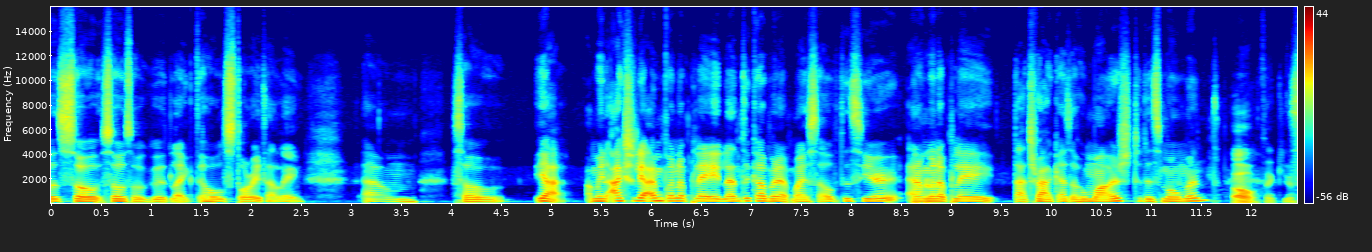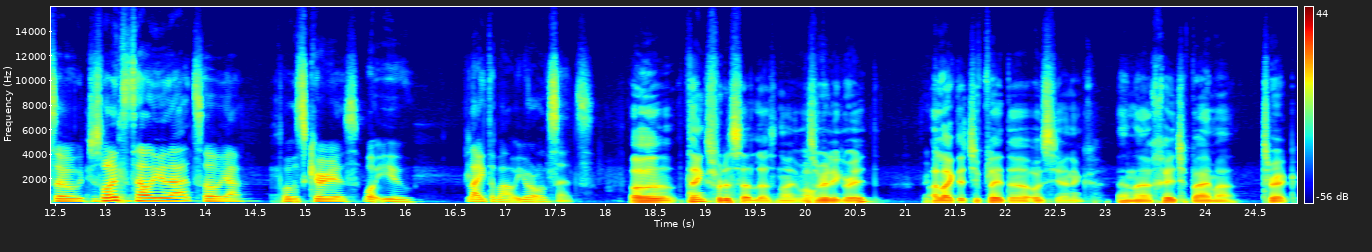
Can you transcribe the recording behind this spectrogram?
was so so so good, like the whole storytelling. Um, so yeah, I mean, actually, I'm gonna play Lente Kabinet myself this year, and I'm gonna play that track as a homage to this moment. Oh, thank you. So just wanted to tell you that. So yeah, I was curious what you liked about your own sets. Uh, thanks for the set last night. It was Oh, really thank you. great. Thank I you. like that you played the Oceanic and uh, Geetje Bijma track.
